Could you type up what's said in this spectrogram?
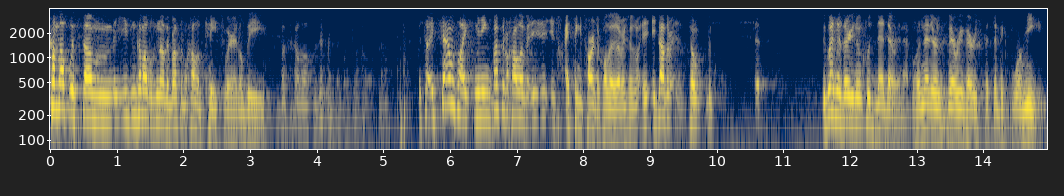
come up with some, you can come up with another Basar B'Chalav case where it'll be, But Chalal is different than Basar Chalal, no? So it sounds like, meaning Basar it, I think it's hard to call it, it, it's not, the- so the, question is, are you going to include Neder in that? Because Neder is very, very specific for me.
